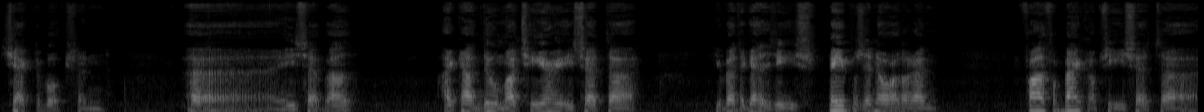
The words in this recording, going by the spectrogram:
check the books, and he said, "Well, I can't do much here." He said, uh, "You better get these papers in order and." file for bankruptcy, he said, uh,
